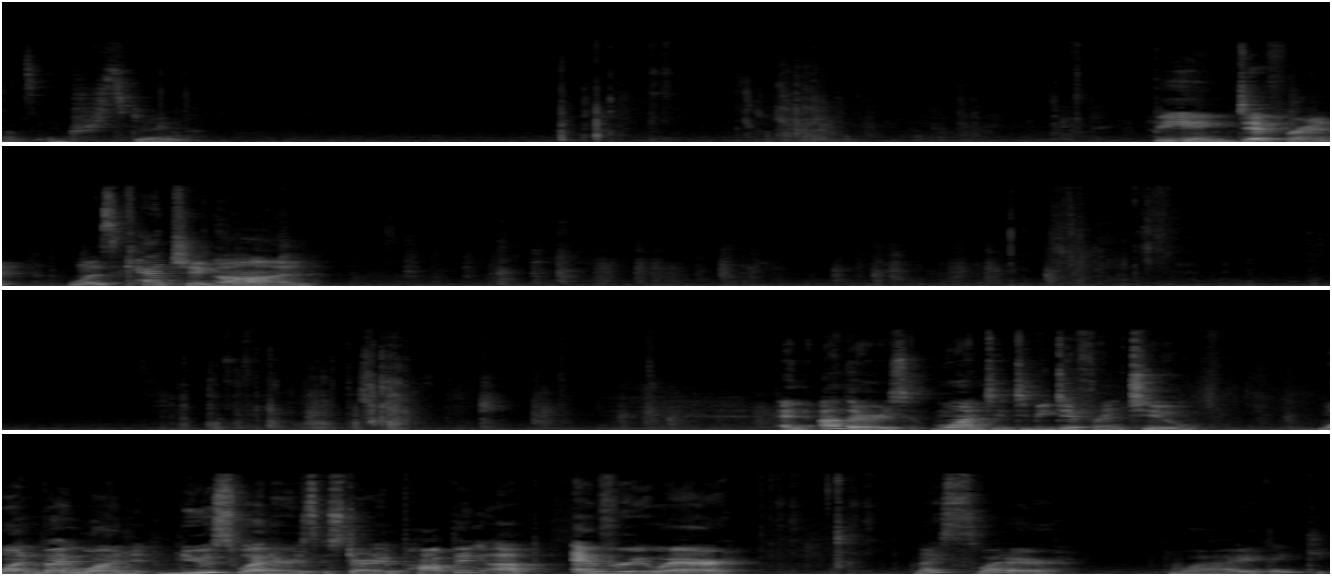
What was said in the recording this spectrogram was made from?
that's interesting. Being different was catching on. And others wanted to be different too. One by one, new sweaters started popping up everywhere. Nice sweater. Why, thank you.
